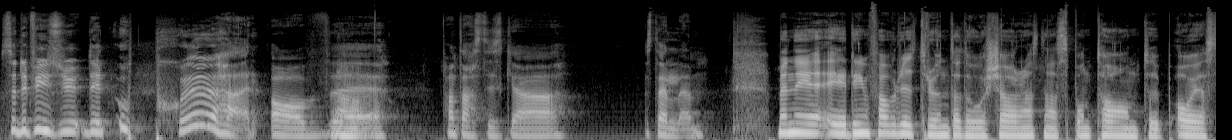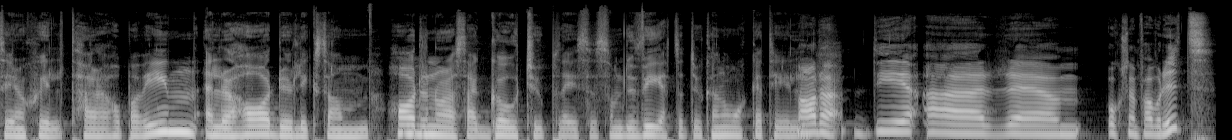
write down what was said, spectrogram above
Så det finns ju det är en uppsjö här av Ja. eh, fantastiska ställen. Men är, är din favoritrunda då att köra en sån här spontan typ, åh jag ser en skylt, här hoppar vi in? Eller har du liksom, har du några så go-to places som du vet att du kan åka till? Ja, då. det är eh, också en favorit.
